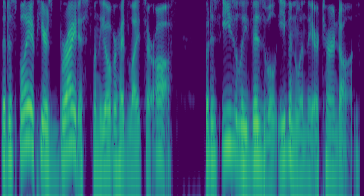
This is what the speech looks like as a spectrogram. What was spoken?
The display appears brightest when the overhead lights are off, but is easily visible even when they are turned on.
